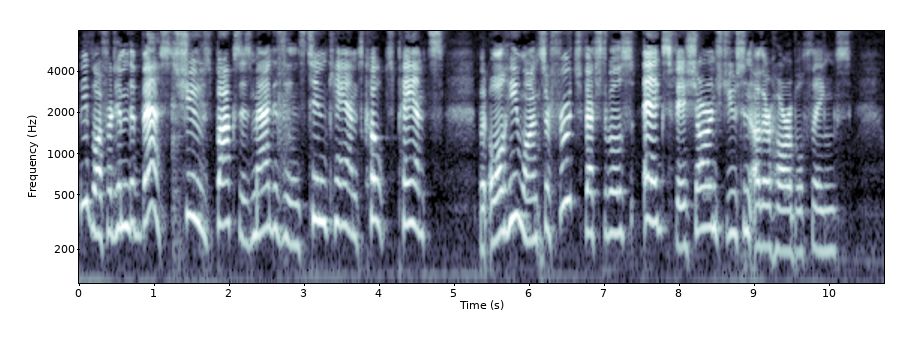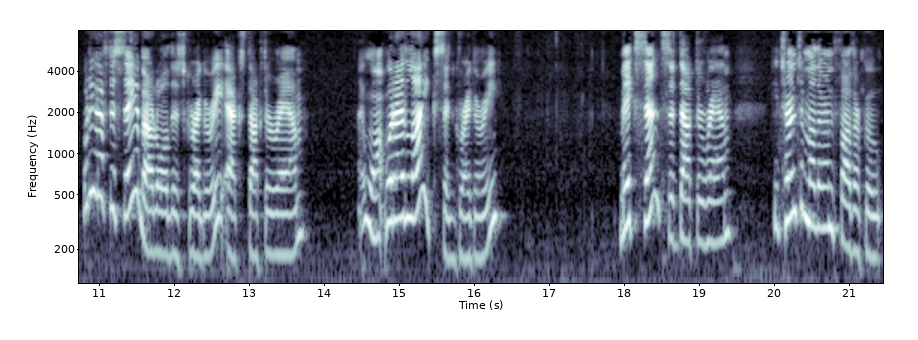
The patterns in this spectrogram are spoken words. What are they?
We've offered him the best shoes, boxes, magazines, tin cans, coats, pants. But all he wants are fruits, vegetables, eggs, fish, orange juice, and other horrible things. What do you have to say about all this, Gregory? asked Dr. Ram. I want what I like, said Gregory. Makes sense, said Dr. Ram. He turned to Mother and Father Goat.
